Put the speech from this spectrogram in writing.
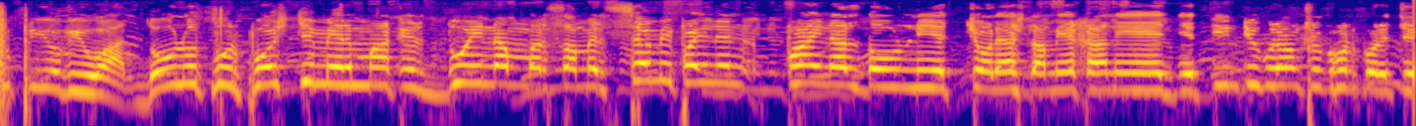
সুপ্রিয় ভিউয়ার দৌলতপুর পশ্চিমের মাঠের দুই নাম্বার সামের সেমিফাইনাল ফাইনাল দৌড় নিয়ে চলে আসলাম এখানে, যে তিনটি গুলো অংশগ্রহণ করেছে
